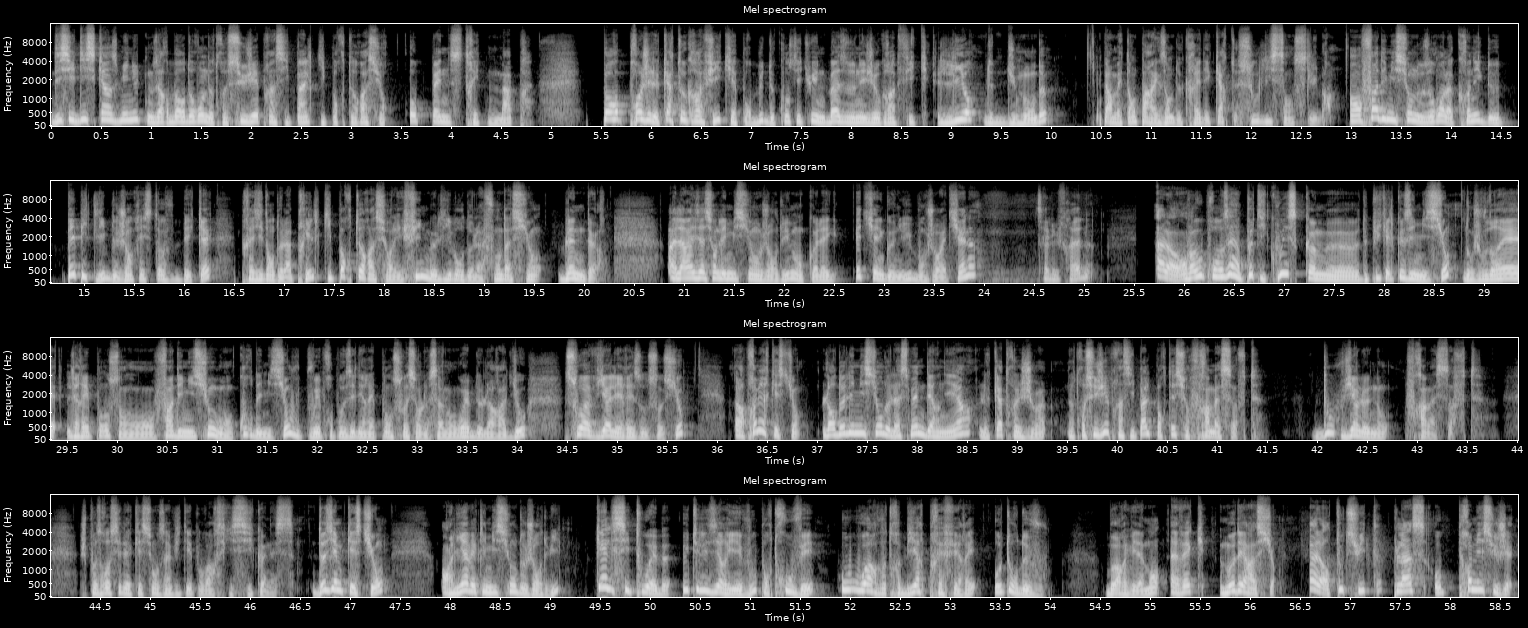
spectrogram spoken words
D'ici 10-15 minutes, nous aborderons notre sujet principal qui portera sur OpenStreetMap, projet de cartographie qui a pour but de constituer une base de données géographique libre du monde, permettant par exemple de créer des cartes sous licence libre. En fin d'émission, nous aurons la chronique de Pépite Libre de Jean-Christophe Becquet, président de l'April, qui portera sur les films libres de la fondation Blender. À la réalisation de l'émission aujourd'hui, mon collègue Étienne Gonu. Bonjour Étienne. Salut Fred. Alors, on va vous proposer un petit quiz comme euh, depuis quelques émissions. Donc, je voudrais les réponses en fin d'émission ou en cours d'émission. Vous pouvez proposer des réponses soit sur le salon web de la radio, soit via les réseaux sociaux. Alors, première question. Lors de l'émission de la semaine dernière, le 4 juin, notre sujet principal portait sur Framasoft. D'où vient le nom Framasoft? Je poserai aussi des questions aux invités pour voir ce qu'ils s'y connaissent. Deuxième question, en lien avec l'émission d'aujourd'hui. Quel site web utiliseriez-vous pour trouver ou boire votre bière préférée autour de vous? Boire évidemment avec modération. Alors tout de suite, place au premier sujet.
